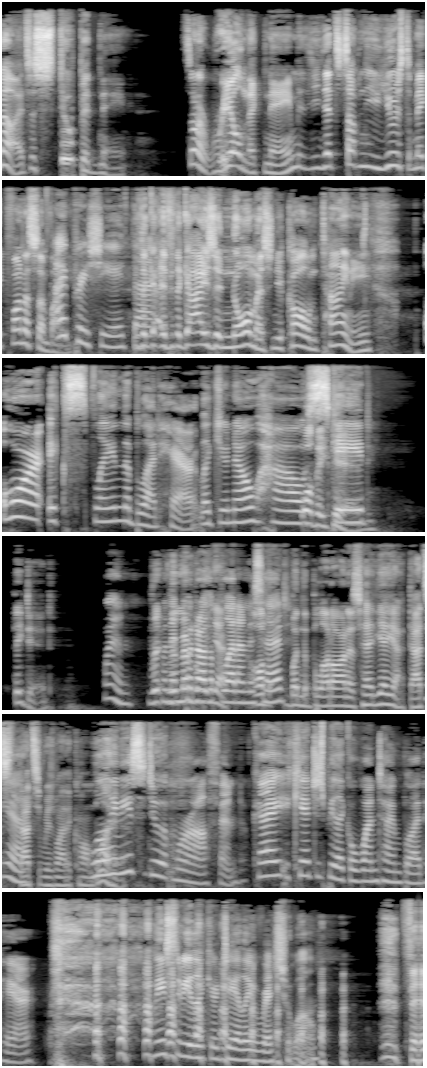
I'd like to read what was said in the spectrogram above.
no it's a stupid name it's not a real nickname it's something you use to make fun of somebody I appreciate that. if the, guy, if the guy's enormous and you call him tiny, or explain the blood hair. Like you know how well, they Skade did. They did. when Re- when they put all the yeah, blood on his the- head. when the blood on his head, yeah, yeah. That's Yeah. that's the reason why they call him Well, blood. he needs to do it more often. Okay, you can't just be like a one-time blood hair. it needs to be like your daily ritual. you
